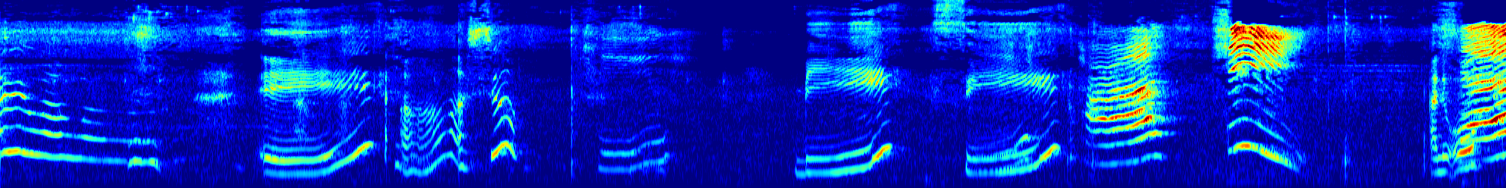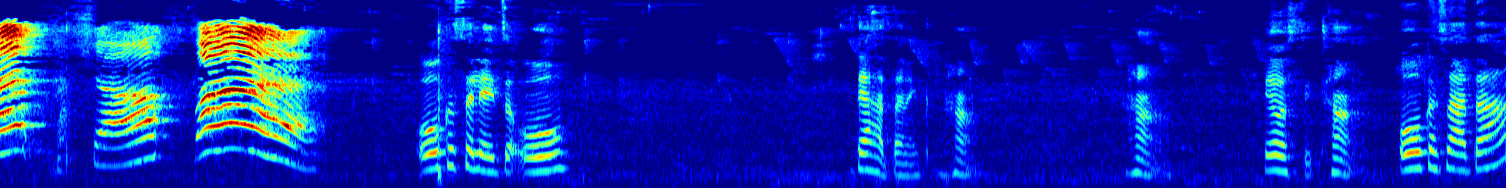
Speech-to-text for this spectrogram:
अरे वा वा वा. ए आ असं B C आणि ओ ओ कसं लिहायचं? ओ त्या हाताने हां. हां. व्यवस्थित. हां. ओ कसं आता?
